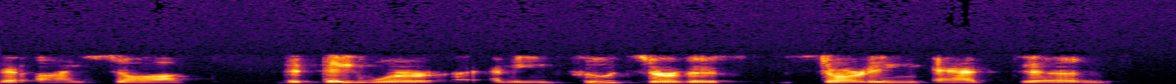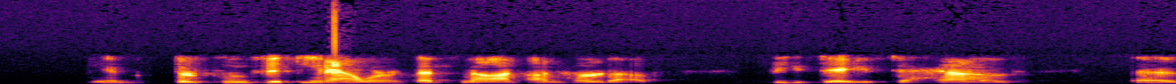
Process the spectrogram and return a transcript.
that I saw that they were, I mean, food service starting at, um, you know, thirteen fifty an hour. That's not unheard of these days to have uh,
